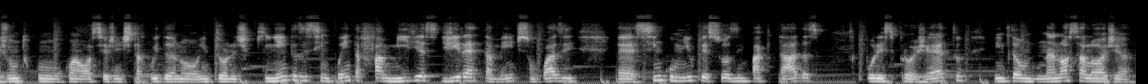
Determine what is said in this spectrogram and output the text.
junto com, com a OSSE, a gente está cuidando em torno de 550 famílias diretamente, são quase 5 mil pessoas impactadas por esse projeto. Então, na nossa loja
